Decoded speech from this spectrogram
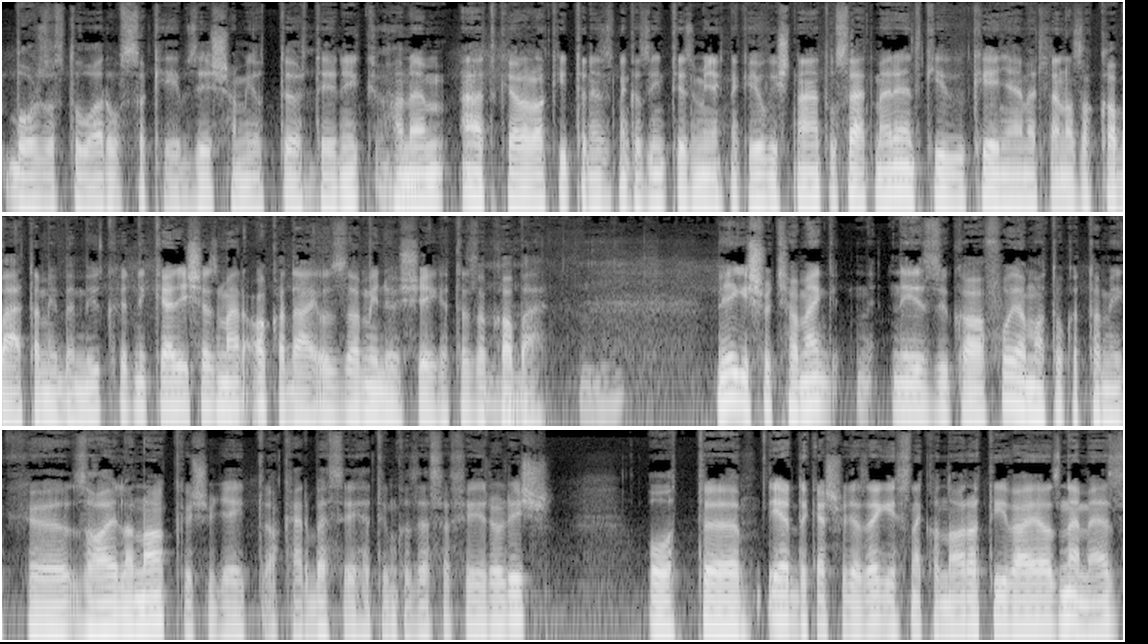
borzasztóan rossz a képzés, ami ott történik, hanem át kell alakítani ezeknek az intézményeknek a jogi státuszát, mert rendkívül kényelmetlen az a kabát, amiben működni kell, és ez már akadályozza a minőséget, ez a kabát. Uh-huh. Mégis, hogyha megnézzük a folyamatokat, amik zajlanak, és ugye itt akár beszélhetünk az SZF-ről is, ott érdekes, hogy az egésznek a narratívája az nem ez,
